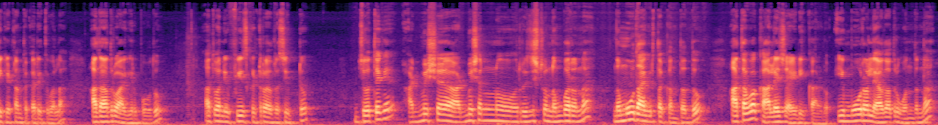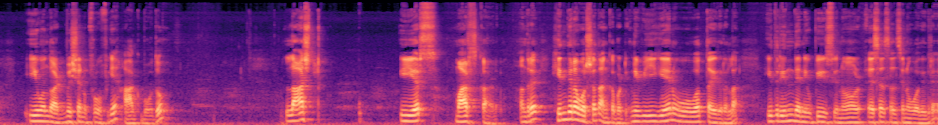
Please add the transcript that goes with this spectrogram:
ಟಿಕೆಟ್ ಅಂತ ಕರಿತೀವಲ್ಲ, ಅದಾದರೂ ಆಗಿರ್ಬೋದು. ಅಥವಾ ನೀವು ಫೀಸ್ ಕಟ್ಟಿರೋ ರೆಸಿಪ್ಟು. ಜೊತೆಗೆ ಅಡ್ಮಿಷ ಅಡ್ಮಿಷನ್ನು ರಿಜಿಸ್ಟರ್ ನಂಬರನ್ನು ನಮೂದಾಗಿರ್ತಕ್ಕಂಥದ್ದು, ಅಥವಾ ಕಾಲೇಜ್ ಐ ಡಿ ಕಾರ್ಡು. ಈ ಮೂರಲ್ಲಿ ಯಾವುದಾದ್ರೂ ಒಂದನ್ನು ಈ ಒಂದು ಅಡ್ಮಿಷನ್ ಪ್ರೂಫ್ಗೆ ಹಾಕ್ಬೋದು. Last year's marks card. ಅಂದರೆ ಹಿಂದಿನ ವರ್ಷದ ಅಂಕಪಟ್ಟಿ ನೀವು ಈಗೇನು ಓದ್ತಾ ಇದ್ದೀರಲ್ಲ, ಇದ್ರ ಹಿಂದೆ ನೀವು ಪಿ ಯು ಸಿನೋ ಎಸ್ ಎಸ್ ಎಲ್ ಸಿನೋ ಓದಿದರೆ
